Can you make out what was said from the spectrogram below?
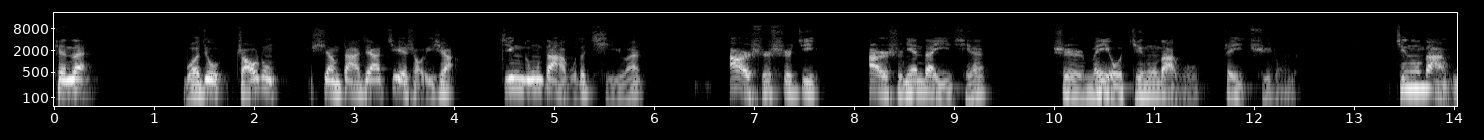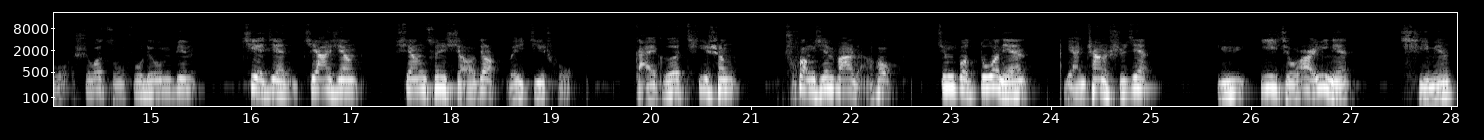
现在，我就着重向大家介绍一下京东大鼓的起源。二十世纪二十年代以前是没有京东大鼓这一曲种的。京东大鼓是我祖父刘文斌借鉴家乡乡村小调为基础。改革提升、创新发展后，经过多年演唱实践，于一九二一年起名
